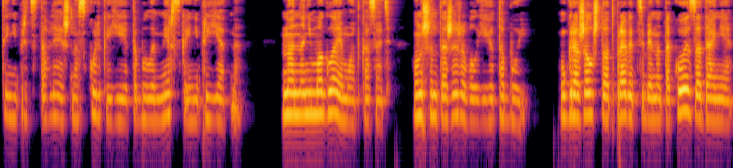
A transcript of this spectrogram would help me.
Ты не представляешь, насколько ей это было мерзко и неприятно. Но она не могла ему отказать. Он шантажировал ее тобой. Угрожал, что отправит тебя на такое задание,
